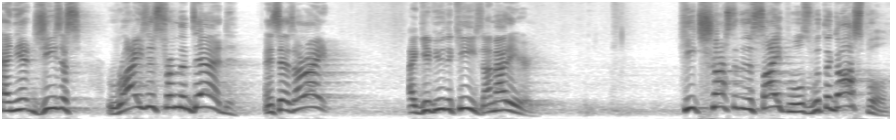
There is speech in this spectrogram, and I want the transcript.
And yet Jesus rises from the dead and says, All right, I give you the keys, I'm out of here. He trusted the disciples with the gospel.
